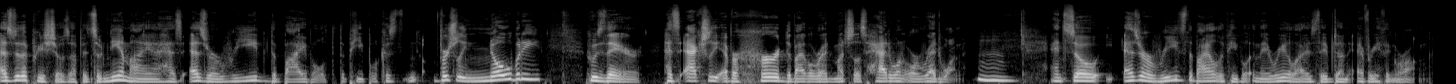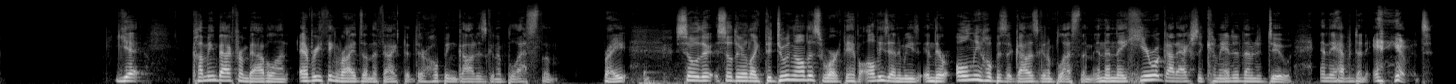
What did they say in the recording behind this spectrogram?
Ezra the priest shows up, and so Nehemiah has Ezra read the Bible to the people because virtually nobody who's there has actually ever heard the Bible read, much less had one or read one. Mm-hmm. And so Ezra reads the Bible to people, and they realize they've done everything wrong. Yet, coming back from Babylon, everything rides on the fact that they're hoping God is going to bless them right? So they're so they're like they're doing all this work. They have all these enemies, and their only hope is that God is going to bless them. And then they hear what God actually commanded them to do, and they haven't done any of it.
